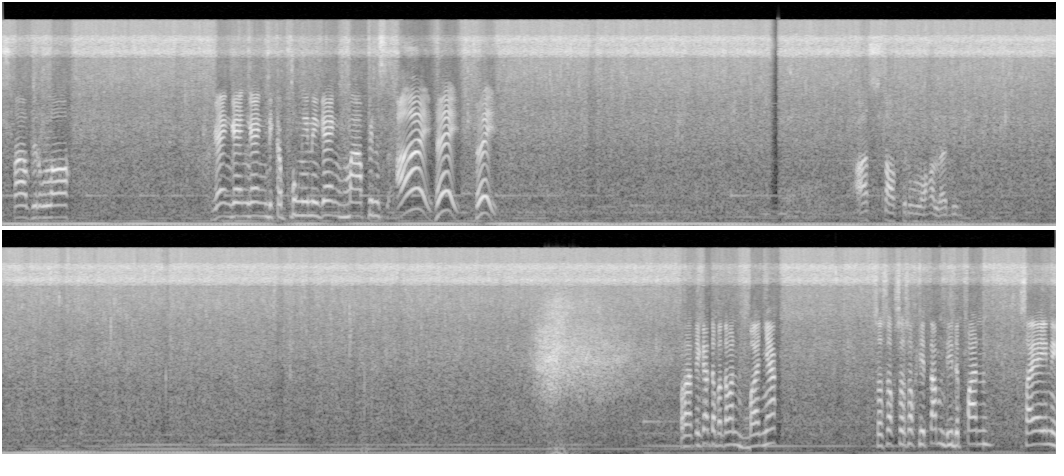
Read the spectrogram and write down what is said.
Astagfirullah. Geng, geng, geng, dikepung ini, geng. Maafin. Ay, hey, hey. Astagfirullahaladzim Perhatikan teman-teman banyak sosok-sosok hitam di depan saya ini.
